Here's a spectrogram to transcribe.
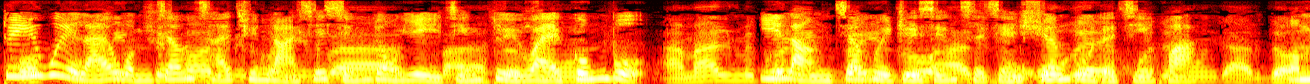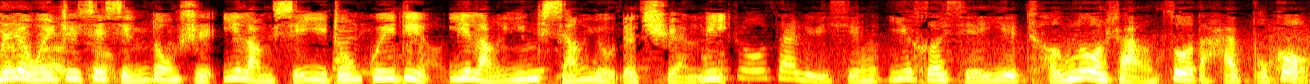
对于未来我们将采取哪些行动，也已经对外公布。伊朗将会执行此前宣布的计划。我们认为这些行动是伊朗协议中规定伊朗应享有的权利。在履行伊核协议承诺上做的还不够，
